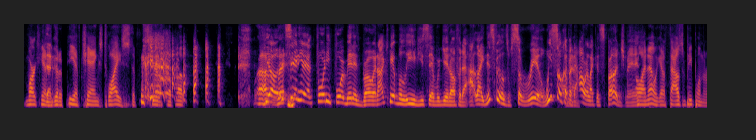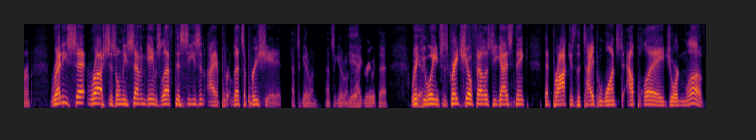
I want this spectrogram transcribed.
Mark's gonna have to go to PF Chang's twice to cheer up. Uh, Yo, it's sitting here at 44 minutes, bro, and I can't believe you said we're getting off of that. like this feels surreal. We soak up an hour like a sponge, man. Oh, I know. We got a thousand people in the room. Ready, set, rush. There's only seven games left this season. I let's appreciate it. That's a good one. That's a good one. Yeah. I agree with that. Ricky yeah. Williams says, "Great show, fellas. Do you guys think that Brock is the type who wants to outplay Jordan Love?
